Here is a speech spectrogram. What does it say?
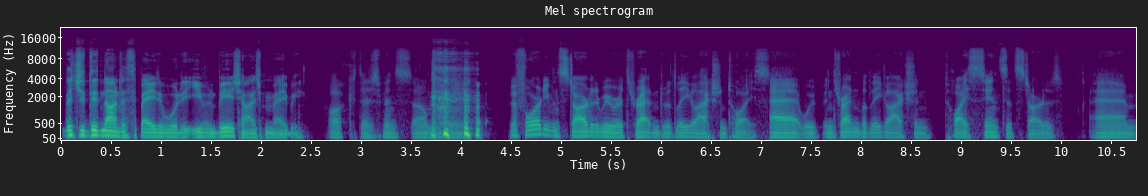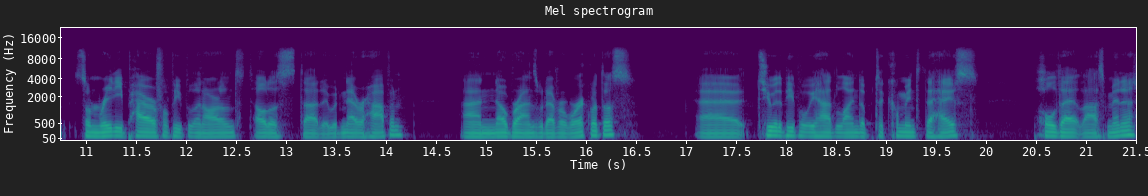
that you did not anticipate it would even be a challenge, maybe. Fuck, there's been so many. Before it even started, we were threatened with legal action twice. Uh, we've been threatened with legal action twice since it started. Um, some really powerful people in Ireland told us that it would never happen, and no brands would ever work with us. Uh, two of the people we had lined up to come into the house pulled out last minute.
